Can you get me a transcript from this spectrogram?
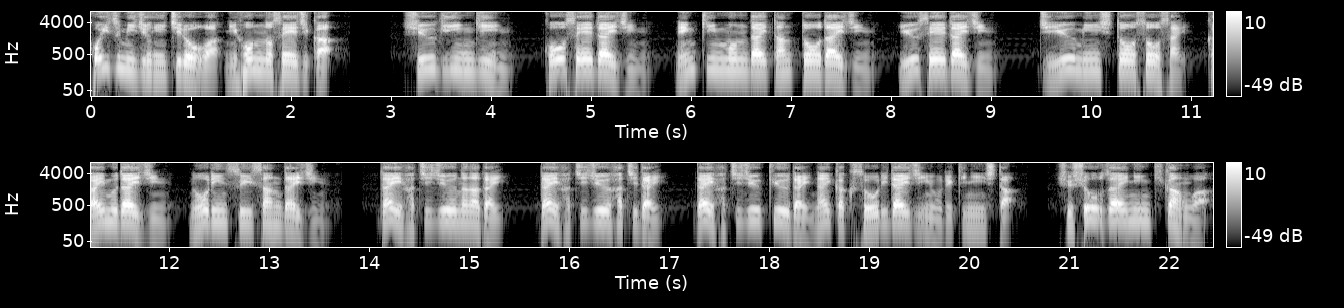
小泉純一郎は日本の政治家。衆議院議員、厚生大臣、年金問題担当大臣、郵政大臣、自由民主党総裁、外務大臣、農林水産大臣、第87代、第88代、第89代内閣総理大臣を歴任した。首相在任期間は、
